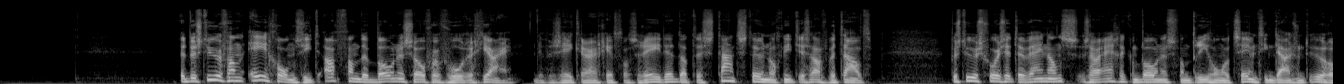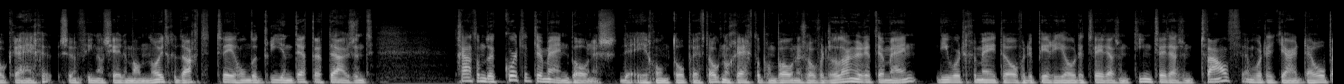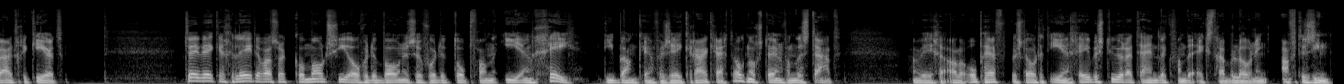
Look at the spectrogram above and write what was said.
Het bestuur van Egon ziet af van de bonus over vorig jaar. De verzekeraar geeft als reden dat de staatssteun nog niet is afbetaald. Bestuursvoorzitter Wijnands zou eigenlijk een bonus van 317.000 euro krijgen. Zijn financiële man nooit gedacht 233.000. Het gaat om de korte termijn bonus. De Egon-top heeft ook nog recht op een bonus over de langere termijn. Die wordt gemeten over de periode 2010-2012 en wordt het jaar daarop uitgekeerd. Twee weken geleden was er commotie over de bonussen voor de top van ING. Die bank en verzekeraar krijgt ook nog steun van de staat. Vanwege alle ophef besloot het ING-bestuur uiteindelijk van de extra beloning af te zien.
